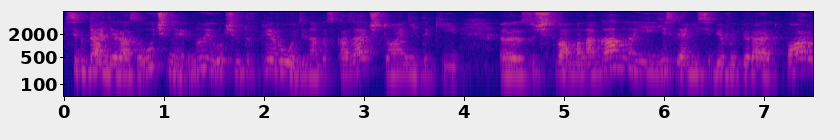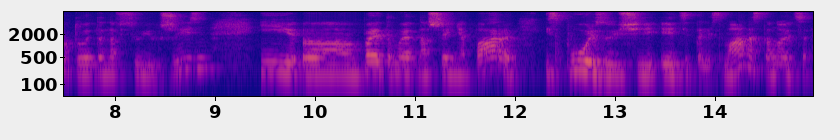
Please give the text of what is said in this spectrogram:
всегда неразлучны. Ну и, в общем-то, в природе надо сказать, что они такие э, существа моногамные. Если они себе выбирают пару, то это на всю их жизнь. И э, поэтому и отношения пары, использующие эти талисманы, становятся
